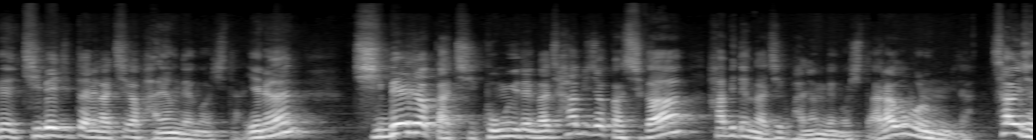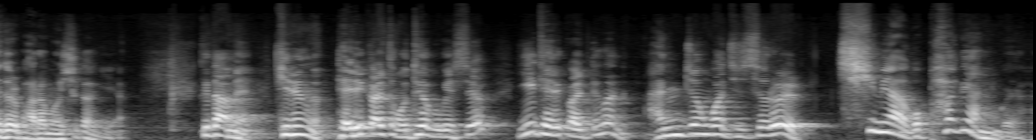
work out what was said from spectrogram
그 지배 집단의 가치가 반영된 것이다. 얘는 지배적 가치, 공유된 가치, 합의적 가치가 합의된 가치가 반영된 것이다. 라고 보는 겁니다. 사회 제도를 바라보는 시각이에요. 그 다음에 기능은 대립 갈등 어떻게 보겠어요? 이 대립 갈등은 안정과 질서를 침해하고 파괴하는 거야.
